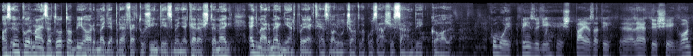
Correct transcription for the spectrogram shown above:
Az önkormányzatot a Bihar megye prefektus intézménye kereste meg egy már megnyert projekthez való csatlakozási szándékkal komoly pénzügyi és pályázati eh, lehetőség van,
